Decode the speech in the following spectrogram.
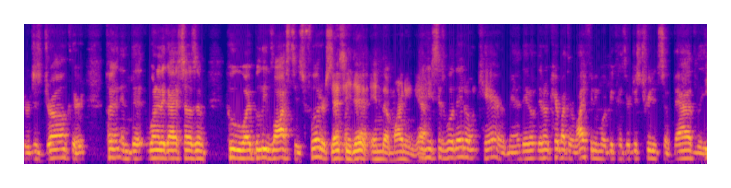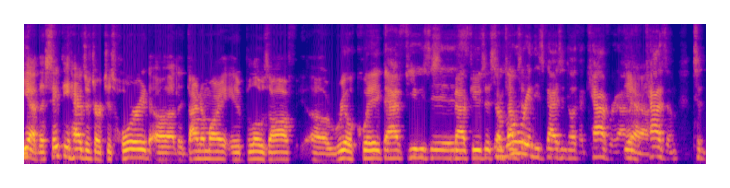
they're just drunk. They're playing." And the, one of the guys tells him, who I believe lost his foot or something. Yes, he like did that. in the mining. Yeah, And he says, "Well, they don't care, man. They don't. They don't care about their life anymore because they're just treated so badly." yeah. The safety hazards are just horrid. Uh, the dynamite it blows off uh, real quick. bad fuses. Bad fuses. They're Sometimes lowering these guys into like a cavern, uh, like a chasm, to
